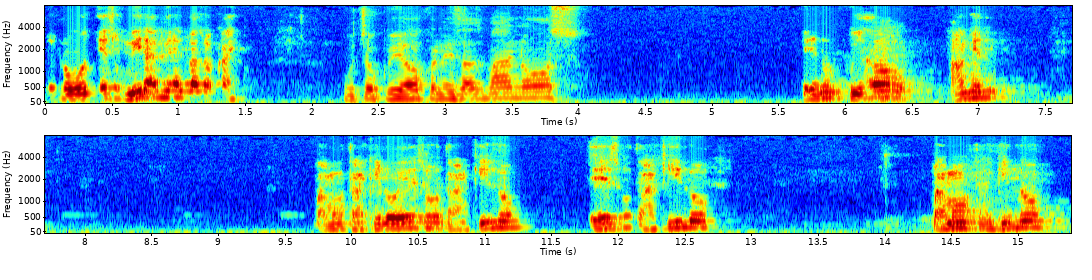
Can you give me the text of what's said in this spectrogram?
el robot. Eso, mira, mira el vaso acá. Mucho cuidado con esas manos. Eso, cuidado, Ángel. Vamos, tranquilo, eso, tranquilo. Eso, tranquilo. Vamos, tranquilo.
